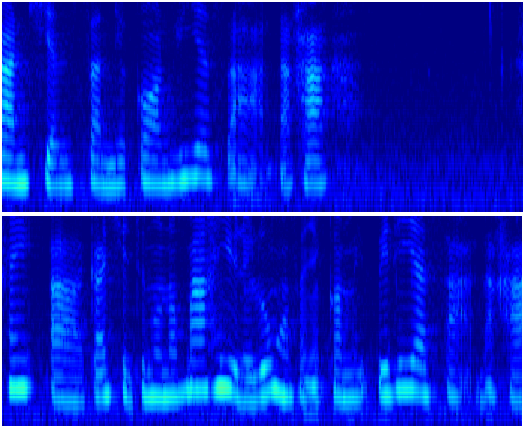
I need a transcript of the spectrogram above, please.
การเขียนสัญญกรวิทยาศาสตร์นะคะ ให้อ่าการเขียนจำนวนมากๆให้อยู่ในรูปของสัญญกรวิทยาศาสตร์นะคะ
